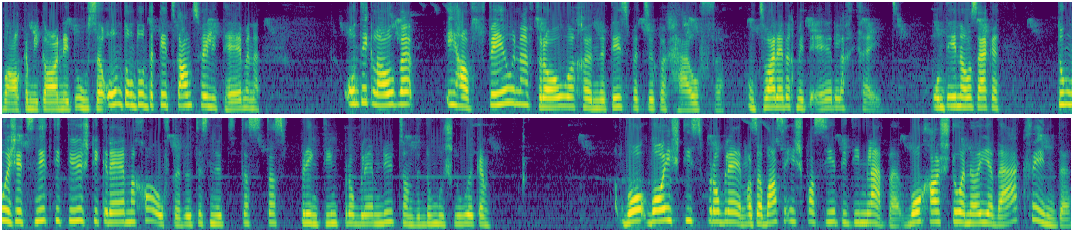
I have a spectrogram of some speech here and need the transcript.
wage mich gar nicht raus und, und, und. Da gibt es ganz viele Themen. Und ich glaube, ich habe vielen Frauen können diesbezüglich helfen. Und zwar einfach mit Ehrlichkeit. Und ihnen auch sagen, du musst jetzt nicht die teuerste Creme kaufen, weil das, nicht, das, das bringt dein Problem nichts, sondern du musst schauen, wo, wo ist dein Problem? Also was ist passiert in deinem Leben? Wo kannst du einen neuen Weg finden?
